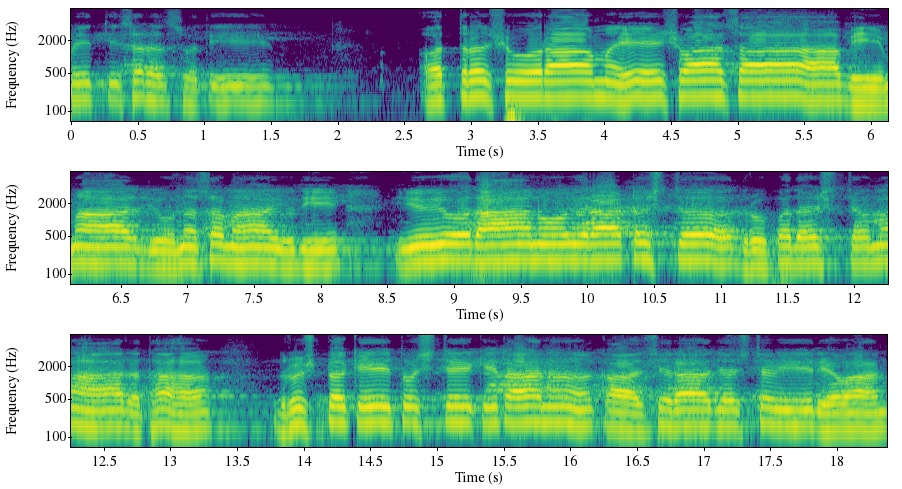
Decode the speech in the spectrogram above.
वेत्ति सरस्वती। अत्र शोरा महेश्वासा भीमार्जुनसमायुधि युयोधानो विराटश्च द्रुपदश्च महारथः धृष्टकेतुश्चेकितान् काशिराजश्च वीर्यवान्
